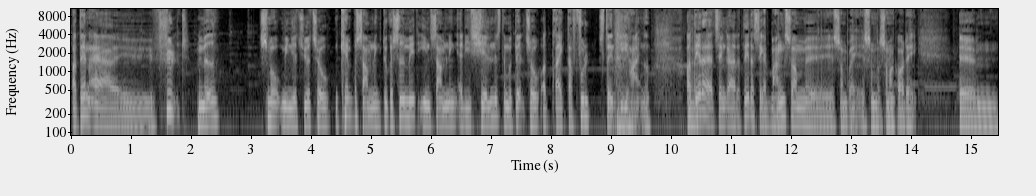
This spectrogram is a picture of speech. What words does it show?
Og den er øh, fyldt med små miniatyrtog. En kæmpe samling. Du kan sidde midt i en samling af de sjældneste modeltog og drikke dig fuldstændig i hegnet. Og det der, jeg tænker, er der, det er der sikkert mange, som, øh, som, som, som har godt af. Øhm,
